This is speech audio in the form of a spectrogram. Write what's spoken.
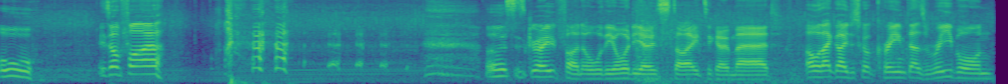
Oh, he's on fire. oh, this is great fun. Oh, the audio's starting to go mad. Oh, that guy just got creamed. That's Reborn.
